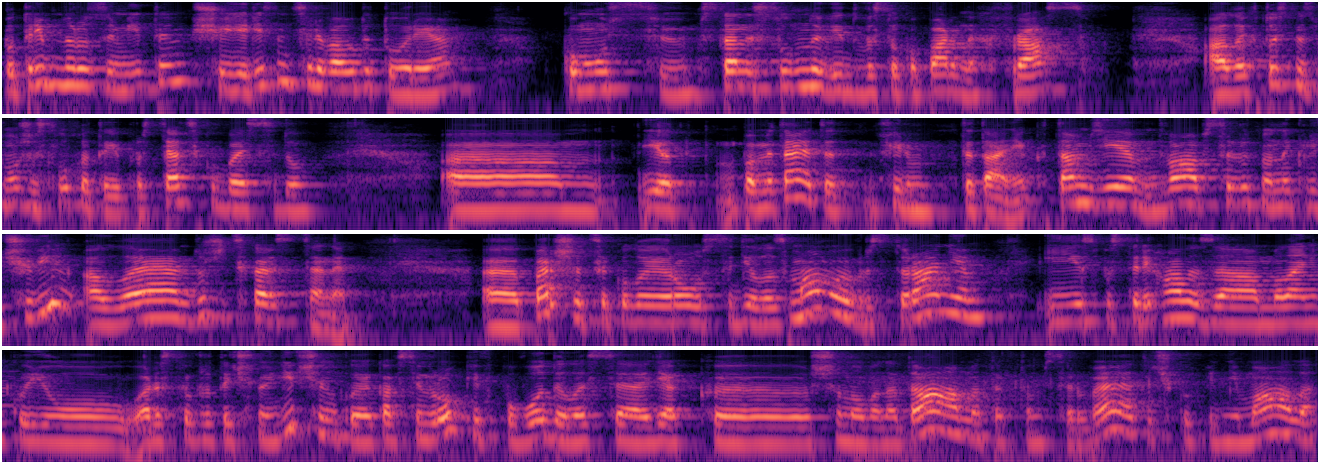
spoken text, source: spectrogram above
потрібно розуміти, що є різна цільова аудиторія, комусь стане сумно від високопарних фраз, але хтось не зможе слухати і простяцьку бесіду. Е, і от пам'ятаєте фільм Титанік? Там є два абсолютно не ключові, але дуже цікаві сцени. Е, Перше, це коли Роуз сиділа з мамою в ресторані і спостерігала за маленькою аристократичною дівчинкою, яка в 7 років поводилася як е, шанована дама, так там серветочку піднімала.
